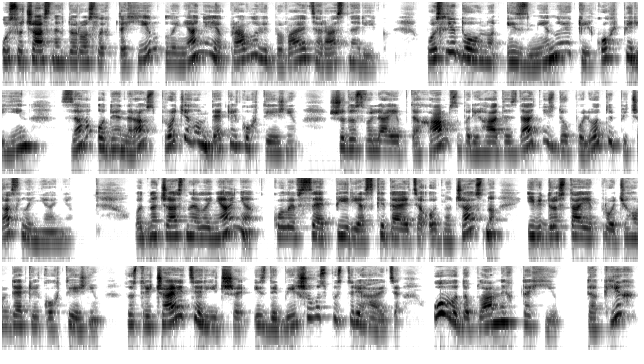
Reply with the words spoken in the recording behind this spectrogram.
У сучасних дорослих птахів линяння, як правило, відбувається раз на рік, послідовно із зміною кількох пір'їн за один раз протягом декількох тижнів, що дозволяє птахам зберігати здатність до польоту під час линяння. Одночасне линяння, коли все пір'я скидається одночасно і відростає протягом декількох тижнів, зустрічається рідше і здебільшого спостерігається у водоплавних птахів, таких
